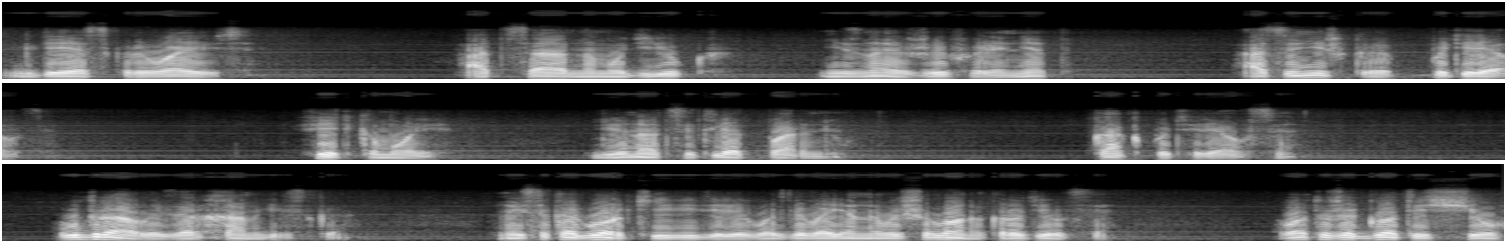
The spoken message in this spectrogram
где я скрываюсь. Отца на Мудьюк не знаю, жив или нет. А сынишка потерялся. Федька мой, 12 лет парню. Как потерялся? Удрал из Архангельска. На Исакогорке видели, возле военного эшелона крутился. Вот уже год ищу.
